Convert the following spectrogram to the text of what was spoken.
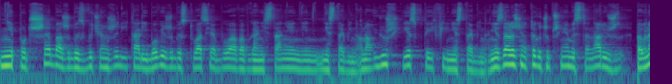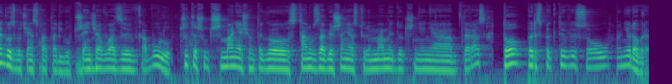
Nie potrzeba, żeby zwyciężyli talibowie, żeby sytuacja była w Afganistanie nie, niestabilna. Ona już jest w tej chwili niestabilna. Niezależnie od tego, czy przyjmiemy scenariusz pełnego zwycięstwa talibów, przejęcia władzy w Kabulu, czy też utrzymania się tego stanu zawieszenia, z którym mamy do czynienia teraz, to perspektywy są niedobre.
